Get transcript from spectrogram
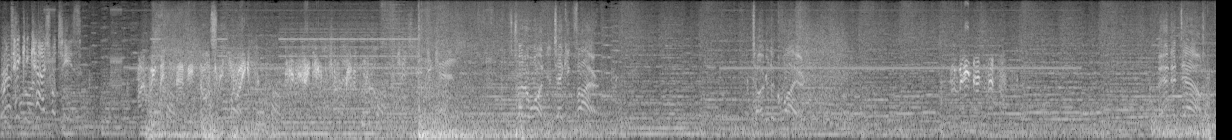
We're taking casualties. My weakness is that these all. I can't You can. Strider 1, you're taking fire. Target acquired. Evade that missile! Bandit down.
